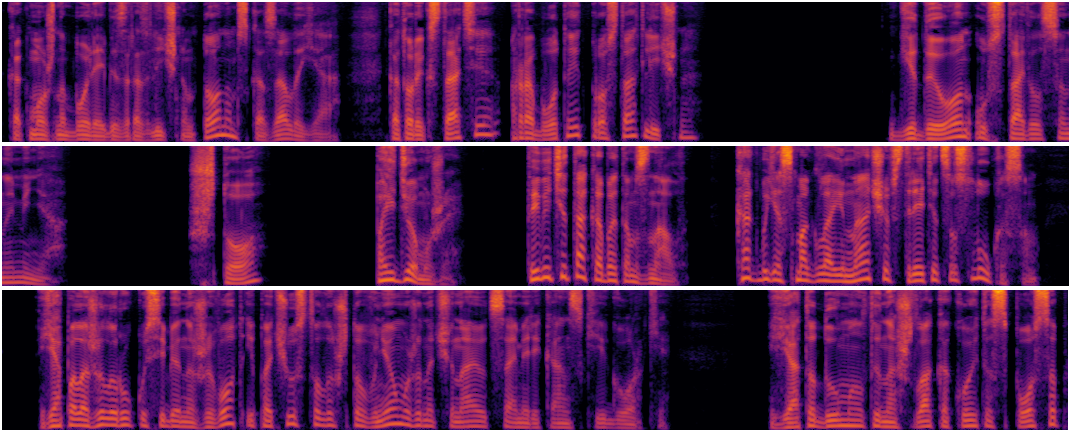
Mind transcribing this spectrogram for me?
как можно более безразличным тоном сказала я, который, кстати, работает просто отлично. Гидеон уставился на меня. «Что? Пойдем уже. Ты ведь и так об этом знал. Как бы я смогла иначе встретиться с Лукасом?» Я положила руку себе на живот и почувствовала, что в нем уже начинаются американские горки. «Я-то думал, ты нашла какой-то способ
